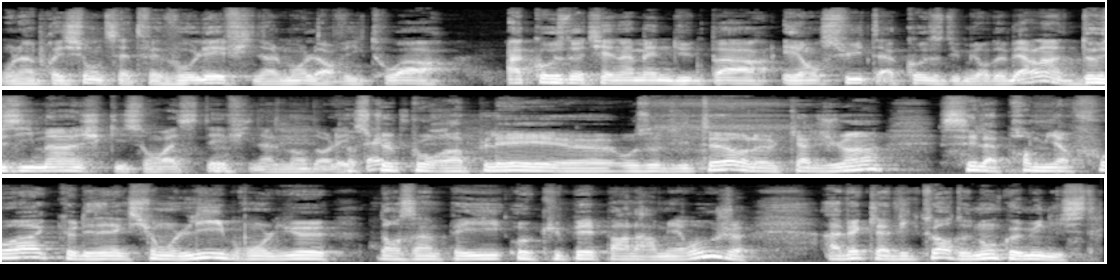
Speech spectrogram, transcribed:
ont l'impression de s'être fait voler finalement leur victoire à cause de Tiananmen d'une part et ensuite à cause du mur de Berlin, deux images qui sont restées finalement dans les Parce têtes. que pour rappeler euh, aux auditeurs, le 4 juin, c'est la première fois que des élections libres ont lieu dans un pays occupé par l'armée rouge avec la victoire de non-communistes.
